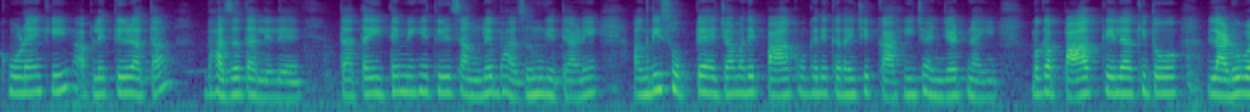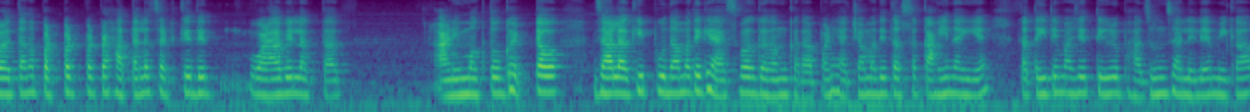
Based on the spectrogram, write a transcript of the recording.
खूण आहे की आपले तीळ आता भाजत आलेले आहे. तर आता इथे मी हे तीळ चांगले भाजून घेते आणि अगदी सोपे ह्याच्यामध्ये पाक वगैरे करायची काही झंझट नाही. बघा पाक केला की तो लाडू वळताना पटपट पटपट हाताला चटके देत वळावे लागतात. आणि मग तो घट्ट झाला की पुण्यामध्ये गॅसवर गरम करा. पण ह्याच्यामध्ये तसं काही नाही आहे तर आता इथे माझे तीळ भाजून झालेले आहे. मी का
